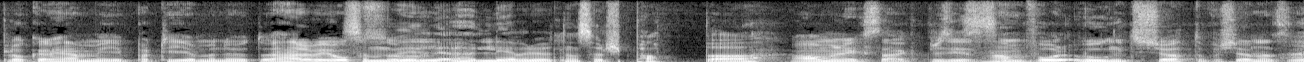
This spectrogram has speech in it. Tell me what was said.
plockar hem i parti och minut. Och här har vi också... Som vill, lever ut någon sorts pappa. Ja men exakt, precis. Han får ungt kött och får känna sig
